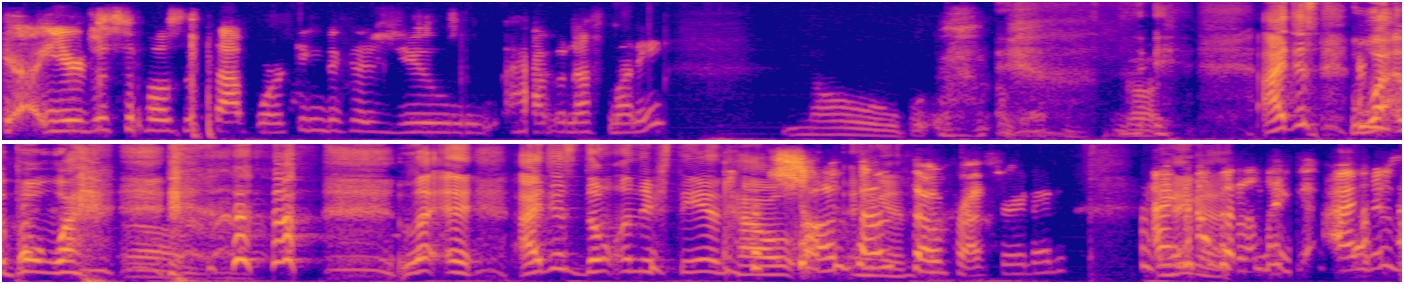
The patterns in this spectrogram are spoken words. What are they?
you're, you're just supposed to stop working because you have enough money. No. Okay. I just why, but why? Um, I just don't understand how. Sean hang sounds so frustrated. I know, on. but like I'm just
